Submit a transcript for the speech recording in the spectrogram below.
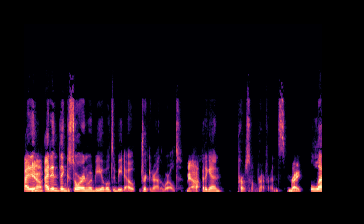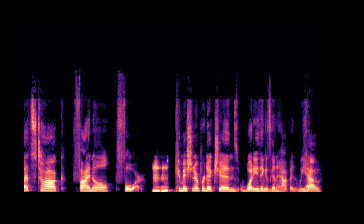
I didn't. Yeah. I didn't think Soarin' would be able to beat out Drinking Around the World. yeah, But again, personal preference. right. Let's talk Final Four. hmm Commissioner predictions. What do you think is going to happen? We have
